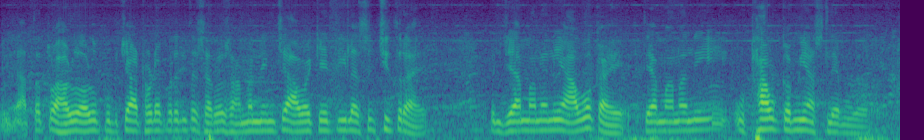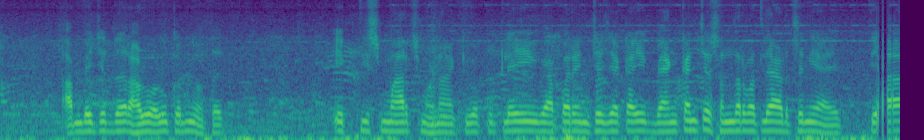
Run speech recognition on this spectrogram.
म्हणजे आता तो हळूहळू पुढच्या आठवड्यापर्यंत सर्वसामान्यांच्या आवाक्यात येतील असं चित्र आहे. पण ज्या मानाने आवक आहे त्या मानाने उठाव कमी असल्यामुळं आंब्याचे दर हळूहळू कमी होत आहेत. एकतीस मार्च म्हणा किंवा कुठल्याही व्यापाऱ्यांच्या ज्या काही बँकांच्या संदर्भातल्या अडचणी आहेत त्या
